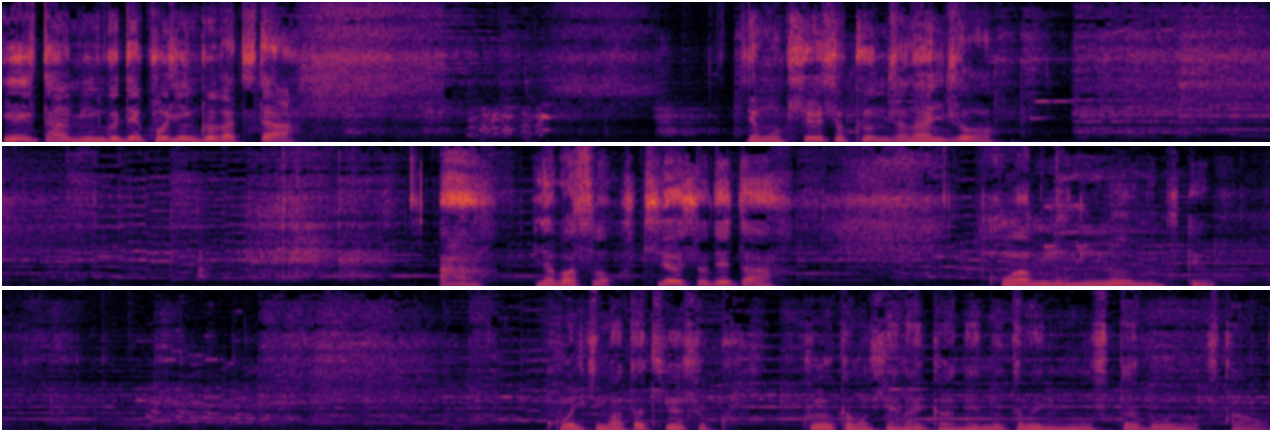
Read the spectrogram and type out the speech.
ーいいタイミングでコリンクが来た。でも強い人来んじゃないぞ。あ、やばそう。強い人出た。コアミの二の海つけこいつまた強い人来るかもしれないから念のためにモンスターボールを使おう。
